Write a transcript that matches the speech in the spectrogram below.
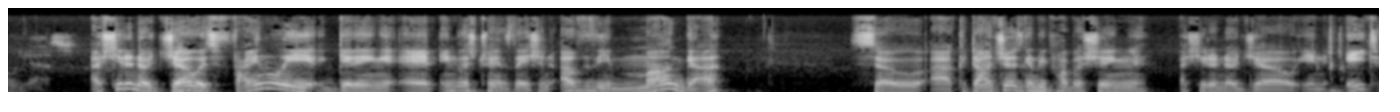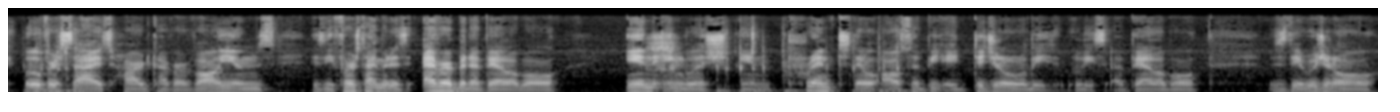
Oh yes. Ashita no Joe is finally getting an English translation of the manga. So uh, Kodansha is going to be publishing Ashita no Joe in eight oversized hardcover volumes. This is the first time it has ever been available in English in print. There will also be a digital release, release available. This is the original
